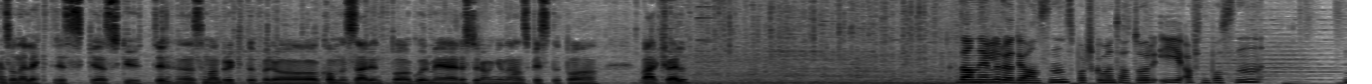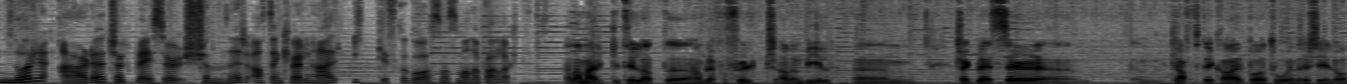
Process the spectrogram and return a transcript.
en sånn elektrisk eh, scooter som han brukte for å komme seg rundt på gourmetrestaurantene han spiste på hver kveld. Daniel Rød Johansen, sportskommentator i Aftenposten. Når er det Chuck Blazer skjønner at den kvelden her ikke skal gå sånn som han har planlagt? Han la merke til at uh, han ble forfulgt av en bil. Um, Chuck Blazer, uh, en kraftig kar på 200 kilo,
